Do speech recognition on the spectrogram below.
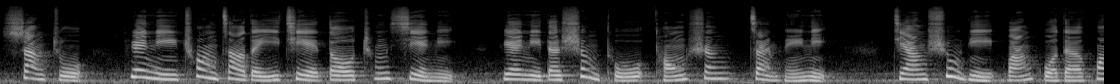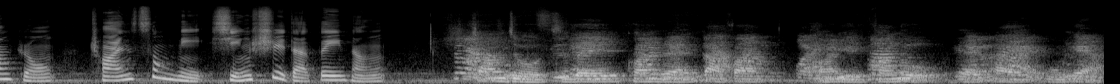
上主，愿你创造的一切都称谢你，愿你的圣徒同声赞美你，讲述你王国的光荣。传颂你行事的威能，上主慈悲宽仁大方，缓于发怒，仁爱无量，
